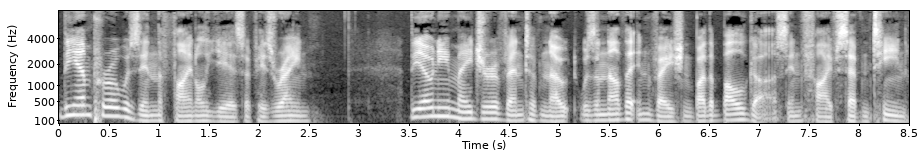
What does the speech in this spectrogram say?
The emperor was in the final years of his reign. The only major event of note was another invasion by the Bulgars in 517.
